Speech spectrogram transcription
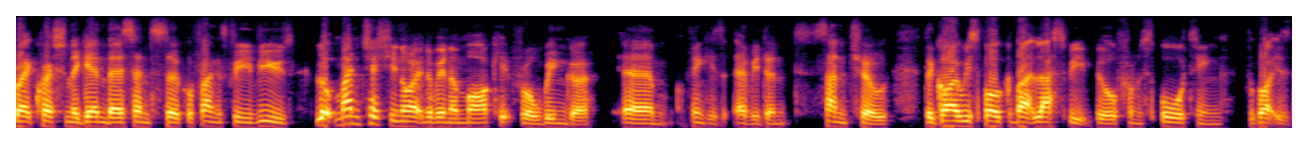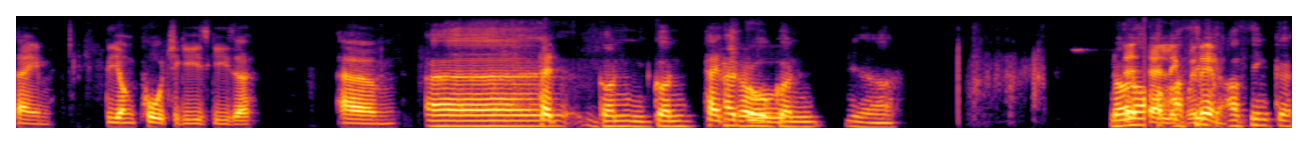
Great question again there, Centre Circle. Thanks for your views. Look, Manchester United are in a market for a winger. Um, I think it's evident. Sancho, the guy we spoke about last week, Bill from Sporting, forgot his name, the young Portuguese geezer. Um, Uh, Ped- Gon, Gon, Pedro- Pedro, Gon, yeah. No, no, I think, him. I think, uh,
